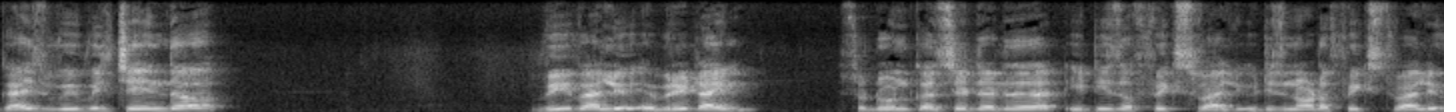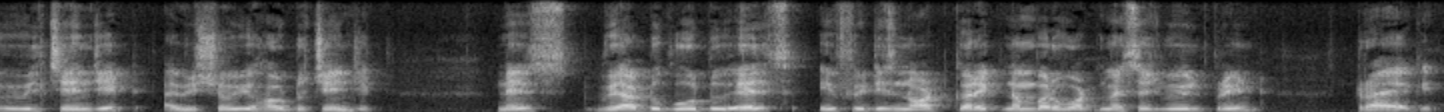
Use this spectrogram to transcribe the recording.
guys, we will change the V value every time so don't consider that it is a fixed value. It is not a fixed value. We will change it. I will show you how to change it. Next we have to go to else. If it is not correct number what message we will print? Try again.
